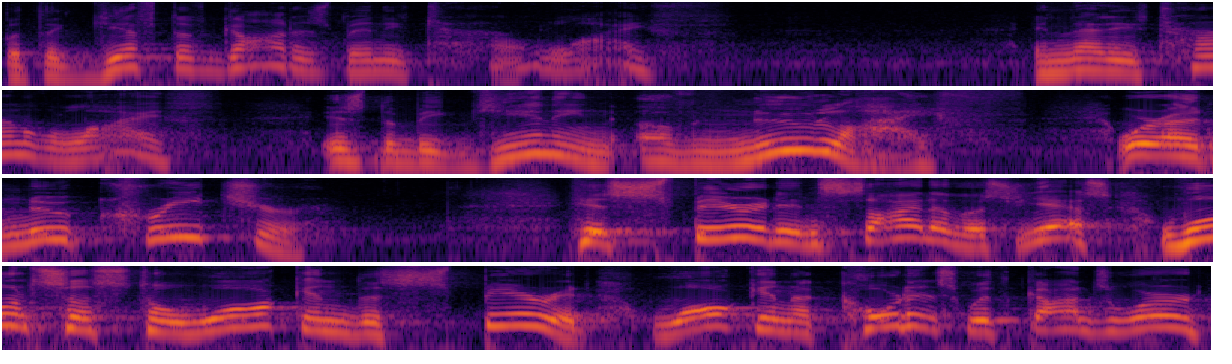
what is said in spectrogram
But the gift of God has been eternal life. And that eternal life is the beginning of new life. We're a new creature. His Spirit inside of us, yes, wants us to walk in the Spirit, walk in accordance with God's Word,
